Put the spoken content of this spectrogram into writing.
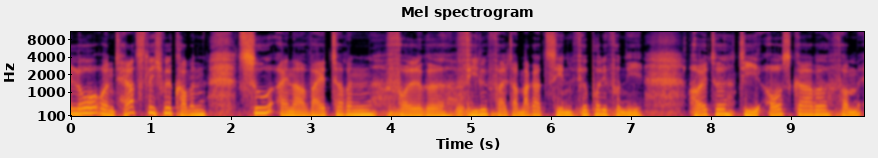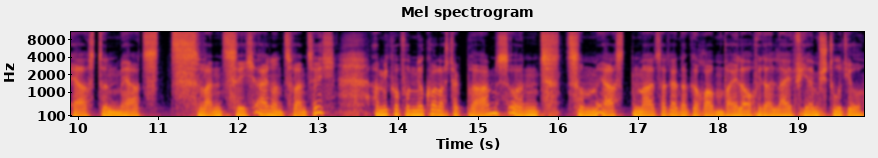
Hallo und herzlich willkommen zu einer weiteren Folge Vielfalter Magazin für Polyphonie. Heute die Ausgabe vom 1. März 2021. Am Mikrofon Mirko Allerstedt-Brahms und zum ersten Mal seit einer geraumen Weile auch wieder live hier im Studio.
